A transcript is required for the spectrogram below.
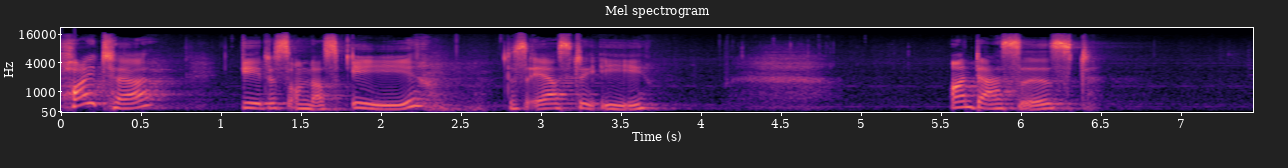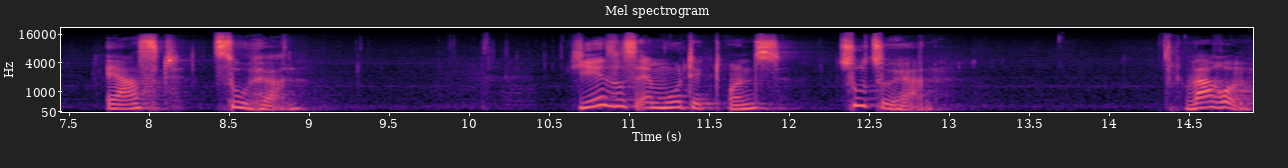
Heute geht es um das E, das erste E. Und das ist erst zuhören. Jesus ermutigt uns, zuzuhören. Warum?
